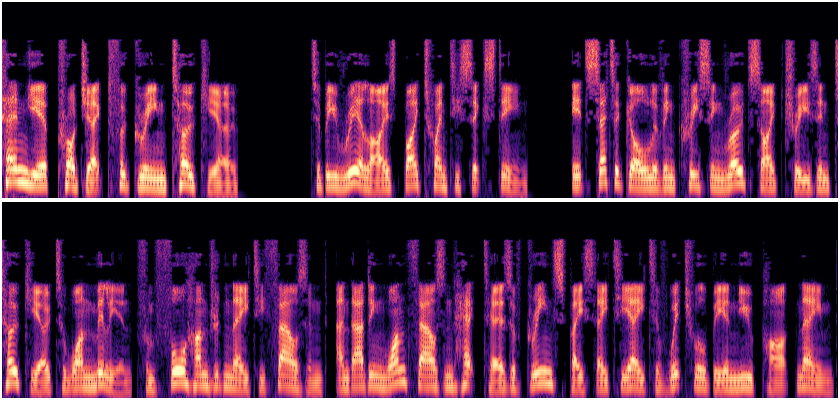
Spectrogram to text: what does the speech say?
10-year project for Green Tokyo to be realized by 2016. It set a goal of increasing roadside trees in Tokyo to 1 million from 480,000, and adding 1,000 hectares of green space 88 of which will be a new park named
